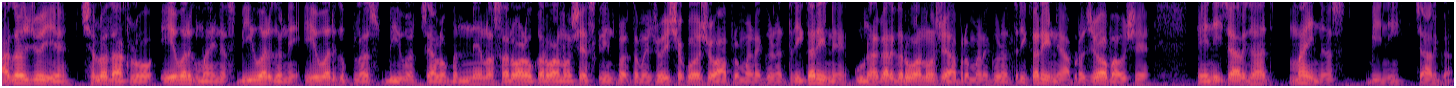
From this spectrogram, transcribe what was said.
આગળ જોઈએ, છેલ્લો દાખલો એ વર્ગ માઇનસ બી વર્ગ અને એ વર્ગ પ્લસ બી વર્ગ. ચાલો, બંનેનો સરવાળો કરવાનો છે. સ્ક્રીન પર તમે જોઈ શકો છો, આ પ્રમાણે ગણતરી કરીને, ગુણાકાર કરવાનો છે. આ પ્રમાણે ગણતરી કરીને આપણો જવાબ આવશે એની ચાર ઘાત માઇનસ બીની ચાર ઘાત.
